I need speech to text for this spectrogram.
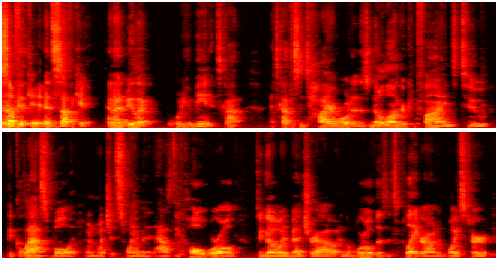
And be- Suffocating. It's suffocating. And I'd be like, what do you mean? It's got it's got this entire world. and It is no longer confined to the glass bowl in which it swam in. It has the whole world to go and venture out, and the world is its playground and oyster,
